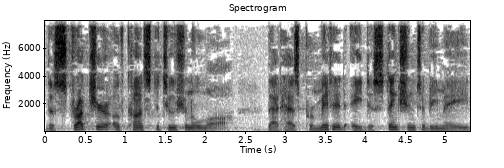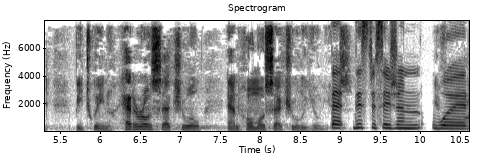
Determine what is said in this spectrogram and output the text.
the structure of constitutional law that has permitted a distinction to be made between heterosexual and homosexual unions. That this decision would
